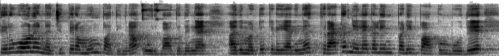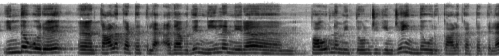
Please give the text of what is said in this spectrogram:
திருவோண நட்சத்திரமும் பார்த்தீங்கன்னா உருவாகுதுங்க. அது மட்டும் கிடையாதுங்க. கிரக நிலைகளின்படி பார்க்கும்போது இந்த ஒரு காலகட்டத்தில் அதாவது நீல நிற பௌர்ணமி தோன்றுகின்ற இந்த ஒரு காலகட்டத்தில்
